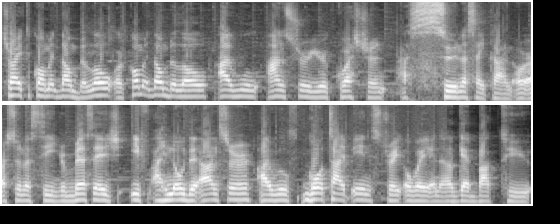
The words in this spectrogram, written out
try to comment down below or comment down below. I will answer your question as soon as I can or as soon as seeing your message. If I know the answer, I will go type in straight away and I'll get back to you.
